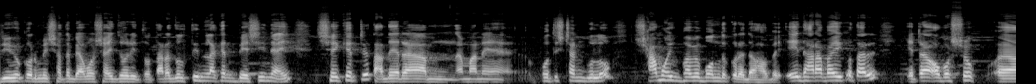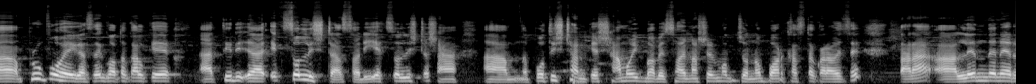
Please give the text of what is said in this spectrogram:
গৃহকর্মীর সাথে ব্যবসায় জড়িত, তারা যদি তিন লাখের বেশি নেয়, সেক্ষেত্রে তাদের মানে প্রতিষ্ঠানগুলো সাময়িকভাবে বন্ধ করে দেওয়া হবে। এই ধারাবাহিকতার এটা অবশ্য প্রুফও হয়ে গেছে। গতকালকে তিরিশ একচল্লিশটা সরি একচল্লিশটা প্রতিষ্ঠানকে সাময়িকভাবে ছয় মাসের জন্য বরখাস্ত করা হয়েছে। তারা লেনদেনের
